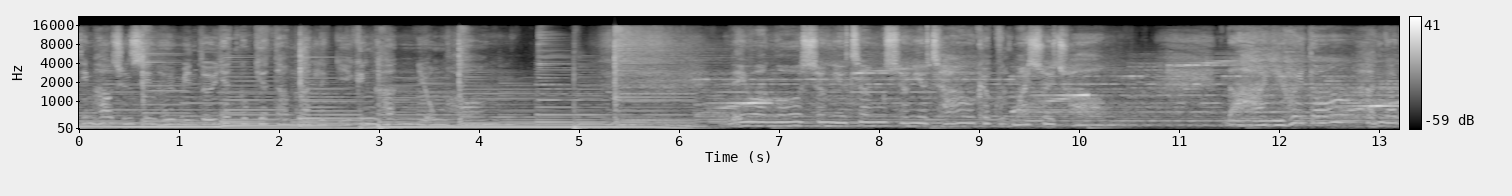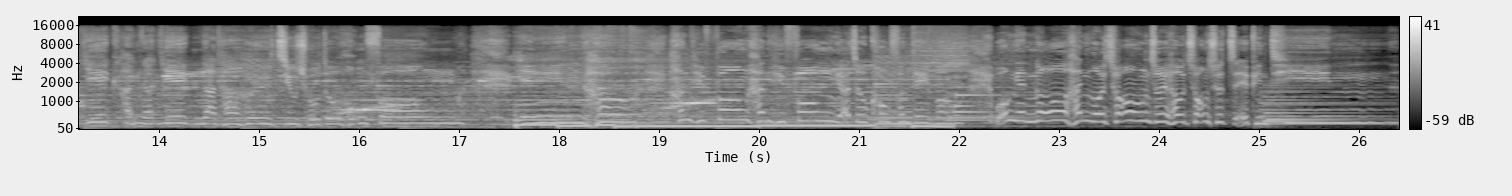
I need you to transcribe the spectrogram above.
点哮喘先去面对一屋一塌压力已经很勇悍。你话我想要争想要炒，却活埋睡床。拿鞋儿去挡，很压抑很压抑，压下去，照躁到恐慌。然后很怯慌很怯慌，也就亢奋地望。往日我很爱闯，最后闯出这片天，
